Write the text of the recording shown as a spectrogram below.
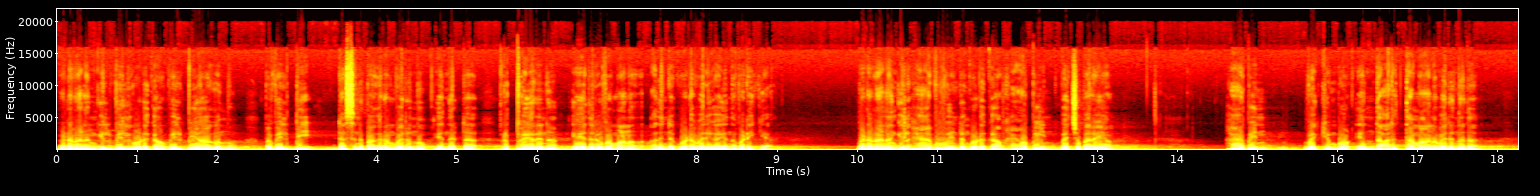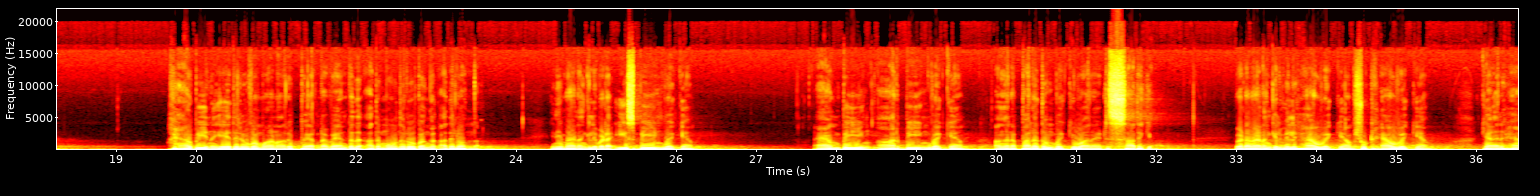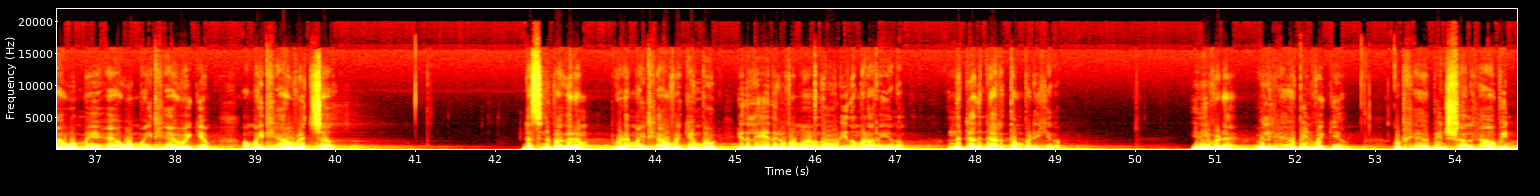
ഇവിടെ വേണമെങ്കിൽ വിൽ കൊടുക്കാം. വിൽ ബി ആകുന്നു. അപ്പോൾ വിൽ ബി ഡസിന് പകരം വരുന്നു. എന്നിട്ട് റിപ്പയറിന് ഏത് രൂപമാണ് അതിന്റെ കൂടെ വരിക എന്ന് പഠിക്കുക. ഇവിടെ വേണമെങ്കിൽ ഹാബ് വീണ്ടും കൊടുക്കാം. ഹാവ് ബീൻ വെച്ച് പറയാം. ഹാബിൻ ബീൻ വയ്ക്കുമ്പോൾ എന്ത് അർത്ഥമാണ് വരുന്നത്? ഹാവ് ബീന് ഏത് രൂപമാണ് റിപ്പയറിന് വേണ്ടത്? അത് മൂന്ന് രൂപങ്ങൾ അതിലൊന്ന്. ഇനി വേണമെങ്കിൽ ഇവിടെ ഈസ് ബീയിങ് വയ്ക്കാം. ആം ബീയിങ് ആർ ബീയിങ് വയ്ക്കാം. അങ്ങനെ പലതും വയ്ക്കുവാനായിട്ട് സാധിക്കും. ഇവിടെ വേണമെങ്കിൽ വിൽ ഹാവ് വയ്ക്കാം ഷുഡ് ഹാവ് വയ്ക്കാം. Can have may have might have വയ്ക്കാം. ആ മൈറ്റ് ഹാവ് വെച്ച് ഡസിന് പകരം ഇവിടെ മൈറ്റ് ഹാവ് വയ്ക്കുമ്പോൾ ഇതിൽ ഏത് രൂപമാണെന്ന് കൂടി നമ്മൾ അറിയണം. എന്നിട്ട് അതിന്റെ അർത്ഥം പഠിക്കണം. ഇനി ഇവിടെ വിൽ ഹാവ് ബീൻ വയ്ക്കാം. Could have been shall have been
